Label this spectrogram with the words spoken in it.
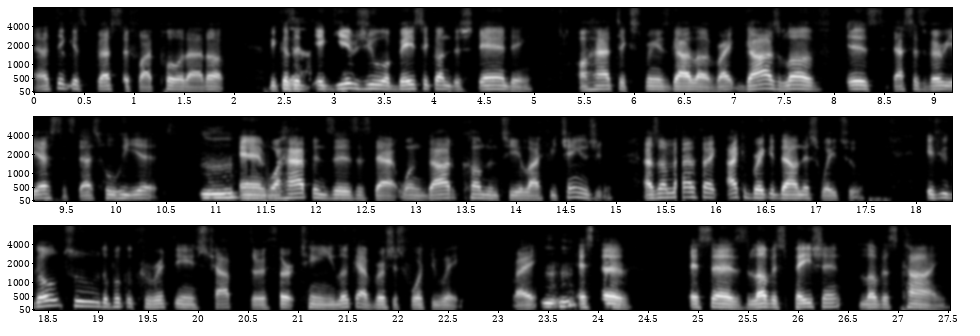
and I think it's best if I pull that up because Yeah. it, it gives you a basic understanding on how to experience God love, right? God's love is that's his very essence, that's who he is. Mhm. And what happens is is that when God comes into your life, He changes you. As a matter of fact, I could break it down this way too. If you go to the book of Corinthians, chapter 13, you look at verses 4 through 8, right? Mhm. It says, it says, love is patient, love is kind.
